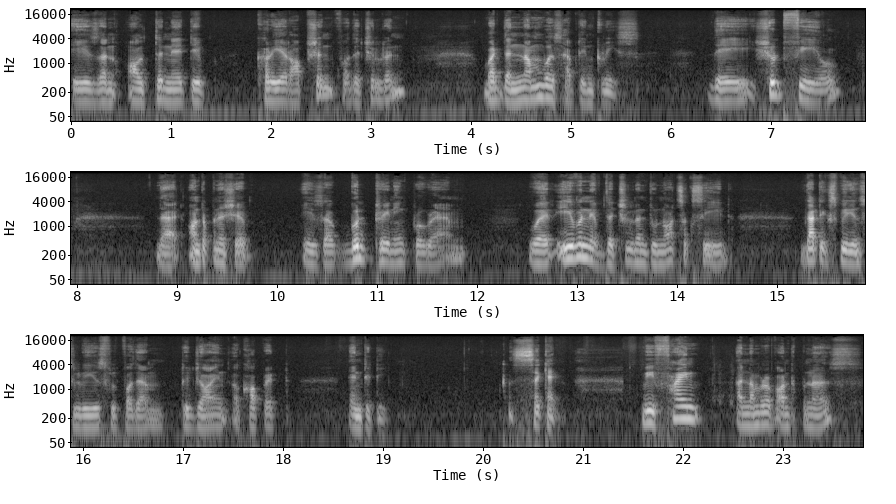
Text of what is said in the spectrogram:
is an alternative career option for the children, but the numbers have to increase. They should feel that entrepreneurship is a good training program where even if the children do not succeed, that experience will be useful for them to join a corporate entity. Second, we find a number of entrepreneurs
